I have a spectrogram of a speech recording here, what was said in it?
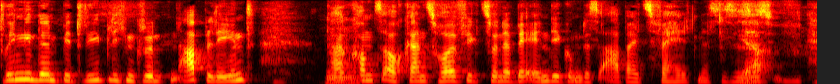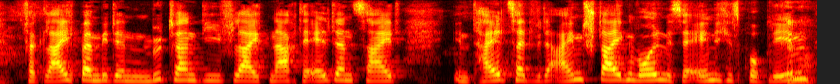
dringenden betrieblichen Gründen ablehnt, da mhm. kommt es auch ganz häufig zu einer Beendigung des Arbeitsverhältnisses. Es ja. ist vergleichbar mit den Müttern, die vielleicht nach der Elternzeit in Teilzeit wieder einsteigen wollen, ist ja ähnliches Problem. Genau.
